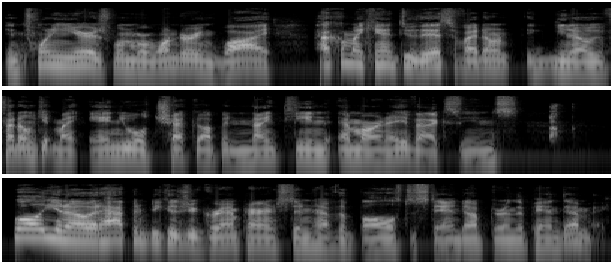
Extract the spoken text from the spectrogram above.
In 20 years, when we're wondering why, how come I can't do this if I don't, you know, if I don't get my annual checkup and 19 mRNA vaccines? Well, you know, it happened because your grandparents didn't have the balls to stand up during the pandemic.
